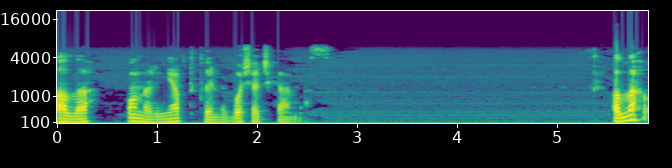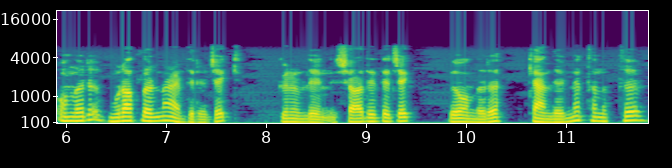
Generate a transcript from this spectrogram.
Allah onların yaptıklarını boşa çıkarmaz. Allah onları muratlarına erdirecek, gönüllerini şad edecek ve onları kendilerine tanıttığı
